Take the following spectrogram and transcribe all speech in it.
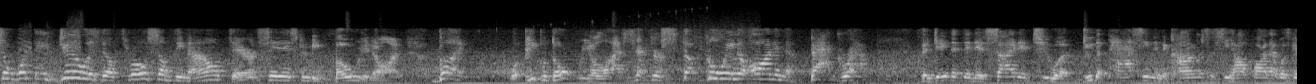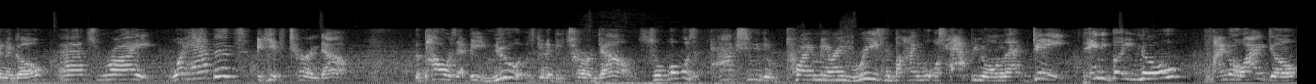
So what they do is they'll throw something out there and say it's going to be voted on. But what people don't realize is that there's stuff going on in the background the day that they decided to uh, do the passing into Congress and see how far that was going to go? That's right. What happens? It gets turned down. The powers that be knew it was going to be turned down. So what was actually the primary reason behind what was happening on that day? Anybody know? I know I don't.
